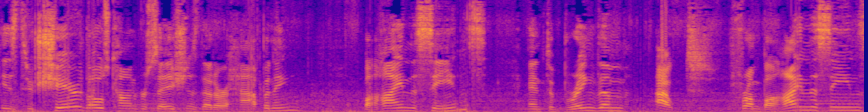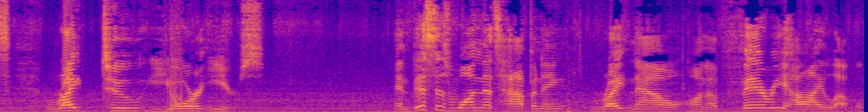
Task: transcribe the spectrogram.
is to share those conversations that are happening behind the scenes and to bring them out from behind the scenes right to your ears. And this is one that's happening right now on a very high level.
